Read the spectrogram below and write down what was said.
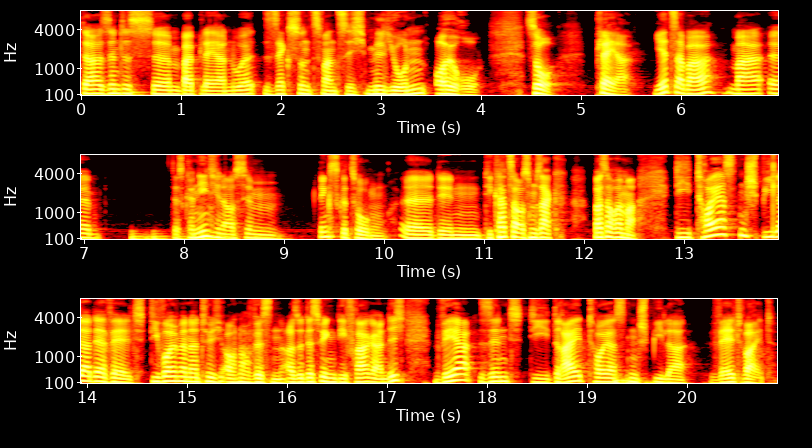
Da sind es äh, bei Player nur 26 Millionen Euro. So, Player. Jetzt aber mal äh, das Kaninchen aus dem Dings gezogen, äh, den, die Katze aus dem Sack, was auch immer. Die teuersten Spieler der Welt, die wollen wir natürlich auch noch wissen. Also deswegen die Frage an dich: Wer sind die drei teuersten Spieler weltweit?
